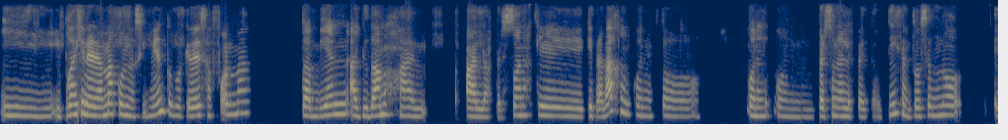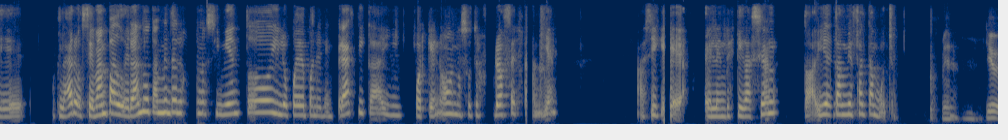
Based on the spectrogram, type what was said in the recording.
y, puedan generar más conocimiento, porque de esa forma también ayudamos a las personas que, que, trabajan con esto, con, con personas del espectro autista. Entonces uno, eh, claro, se va empoderando también de los conocimientos y lo puede poner en práctica y, ¿por qué no? Nosotros profes también. Así que en la investigación todavía también falta mucho. Mira, yo,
